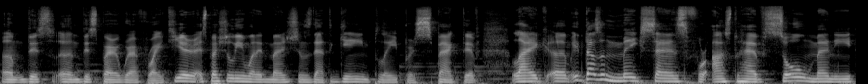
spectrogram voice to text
um, this, uh, this paragraph right here, especially when it mentions that gameplay perspective. Like, um, it doesn't make sense for us to have so many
